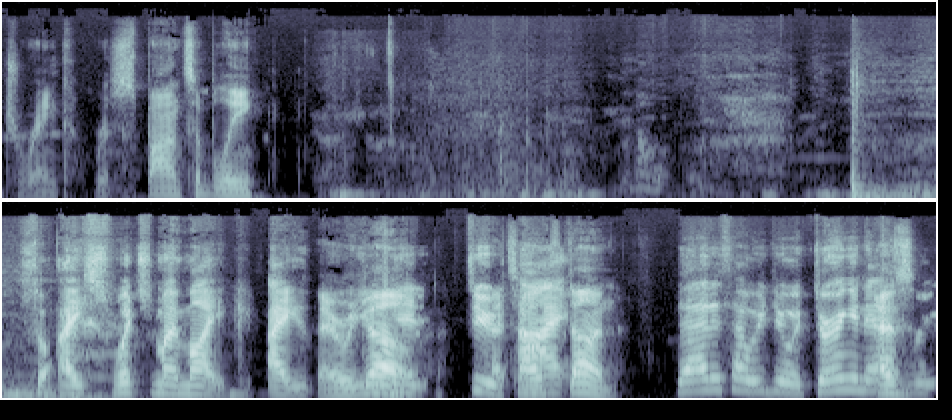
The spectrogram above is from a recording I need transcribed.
drink responsibly. So I switched my mic. I There we go. hit- dude. That's how I- it's done. That is how we do it during an ad As- read.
